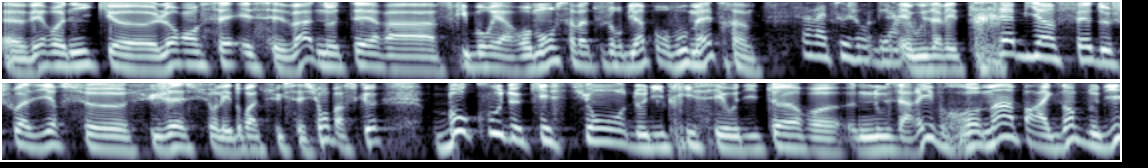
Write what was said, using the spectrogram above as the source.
euh, Véronique euh, Laurencet et Seva, notaire à Fribourg et à Romont. Ça va toujours bien pour vous, maître? Ça va toujours bien. Et vous avez très bien fait de choisir ce sujet sur les droits de succession parce que beaucoup de questions d'auditrices et auditeurs euh, nous arrivent. Romain, par exemple, nous dit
